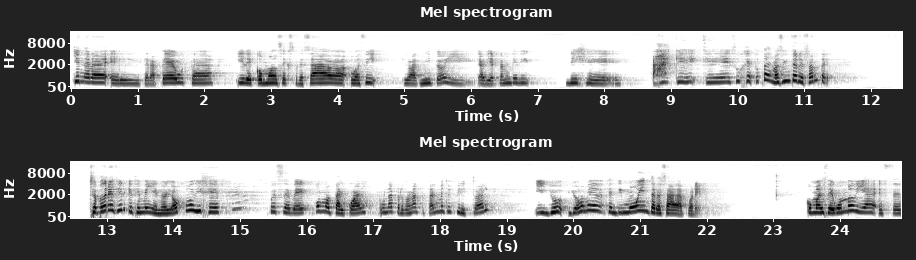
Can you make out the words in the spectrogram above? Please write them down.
quién era el terapeuta y de cómo se expresaba o así, lo admito y abiertamente di- dije, ay, qué, qué sujeto tan más interesante. Se podría decir que sí me llenó el ojo, dije, "Mm, pues se ve como tal cual una persona totalmente espiritual y yo, yo me sentí muy interesada por él. Como el segundo día, este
